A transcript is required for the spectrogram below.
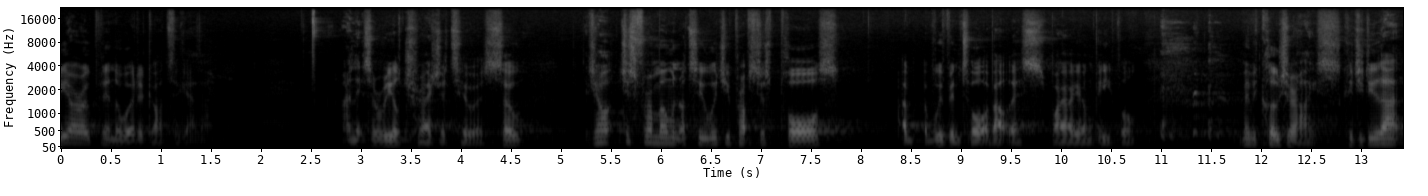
we are opening the Word of God together. And it's a real treasure to us. So, you know, just for a moment or two, would you perhaps just pause? Uh, we've been taught about this by our young people. Maybe close your eyes. Could you do that?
